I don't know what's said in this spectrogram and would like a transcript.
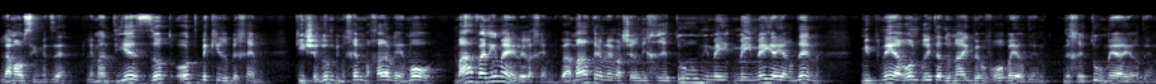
למה עושים את זה? למען תהיה זאת אות בקרבכם, כי ישאלון בנכם מחר לאמור, מה האבנים האלה לכם? ואמרתם להם אשר נכרתו מימי הירדן, מפני ארון ברית אדוני בעוברו בירדן, נכרתו מי הירדן,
